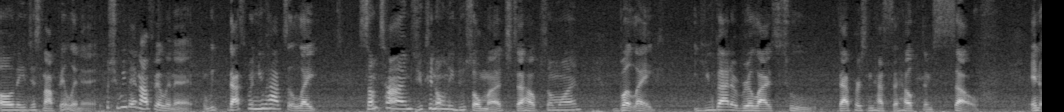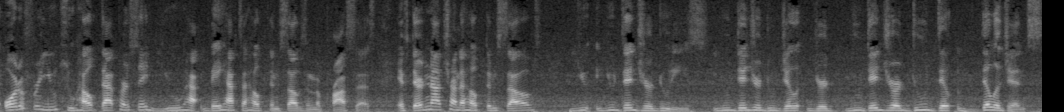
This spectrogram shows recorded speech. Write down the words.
Oh, they just not feeling it. What you mean they're not feeling it? We, that's when you have to like. Sometimes you can only do so much to help someone, but like you gotta realize too that person has to help themselves. In order for you to help that person, you have they have to help themselves in the process. If they're not trying to help themselves, you you did your duties. You did your due your you did your due diligence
